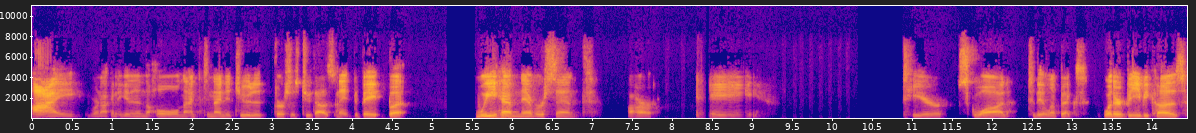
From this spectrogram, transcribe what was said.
I we're not going to get into the whole 1992 versus 2008 debate, but we have never sent our A tier squad to the Olympics, whether it be because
